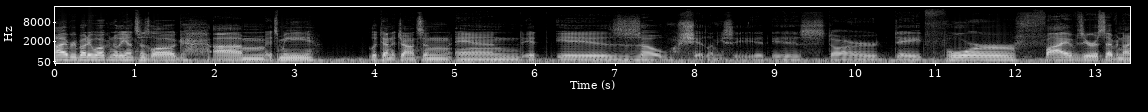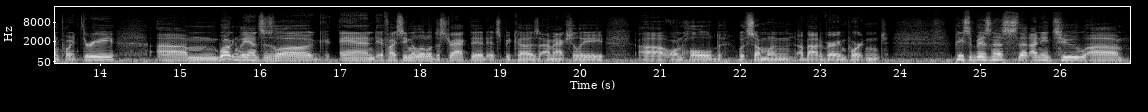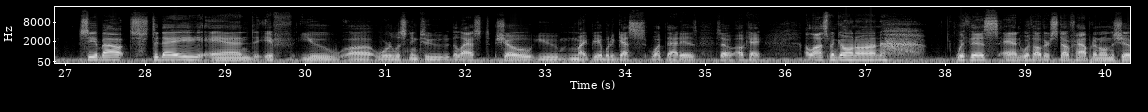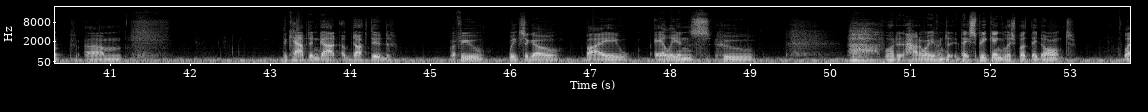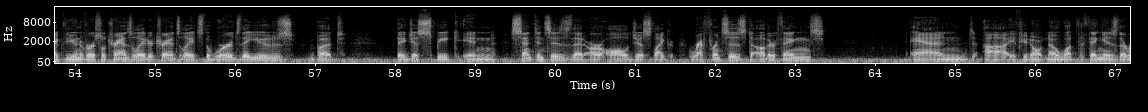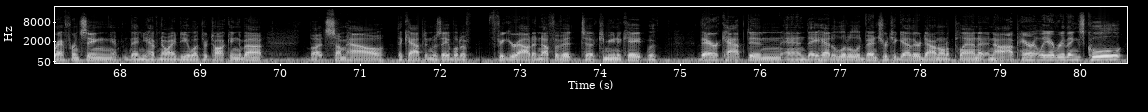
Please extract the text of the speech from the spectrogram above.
Hi, everybody. Welcome to the Ensign's Log. Um, it's me, Lieutenant Johnson, and it is. Oh, shit. Let me see. It is star date 45079.3. Um, welcome to the Ensign's Log. And if I seem a little distracted, it's because I'm actually uh, on hold with someone about a very important piece of business that I need to. Uh, see about today. And if you uh, were listening to the last show, you might be able to guess what that is. So, okay, a lot's been going on with this and with other stuff happening on the ship. Um, the captain got abducted a few weeks ago by aliens who. what? How do I even? Do, they speak English, but they don't. Like the universal translator translates the words they use, but they just speak in sentences that are all just like references to other things. And uh, if you don't know what the thing is they're referencing, then you have no idea what they're talking about. But somehow the captain was able to figure out enough of it to communicate with their captain, and they had a little adventure together down on a planet. And now apparently everything's cool.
